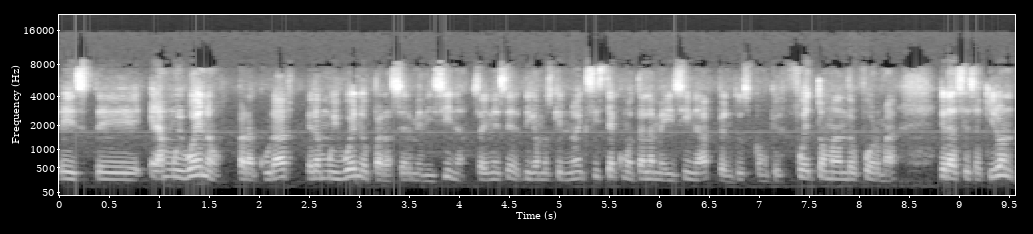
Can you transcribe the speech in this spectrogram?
este era muy bueno para curar, era muy bueno para hacer medicina. O sea, en ese, digamos que no existía como tal la medicina, pero entonces como que fue tomando forma gracias a Quirón.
